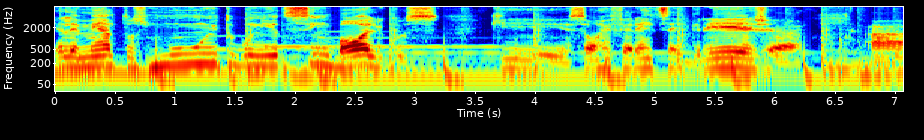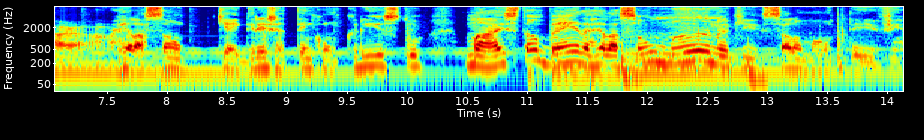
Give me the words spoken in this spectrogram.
elementos muito bonitos, simbólicos, que são referentes à igreja, à relação que a igreja tem com Cristo, mas também da relação humana que Salomão teve.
